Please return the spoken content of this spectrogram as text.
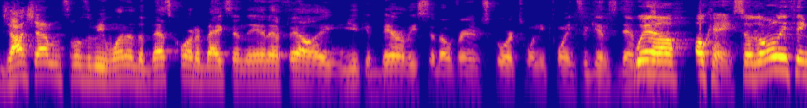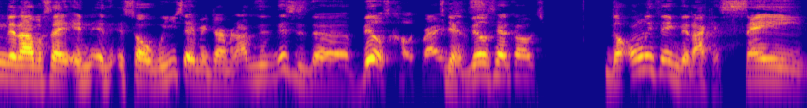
Josh Allen's supposed to be one of the best quarterbacks in the NFL, and you could barely sit over and score twenty points against Denver. Well, okay. So the only thing that I will say, and, and so when you say McDermott, I, this is the Bills coach, right? The Bills head coach. The only thing that I can say,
